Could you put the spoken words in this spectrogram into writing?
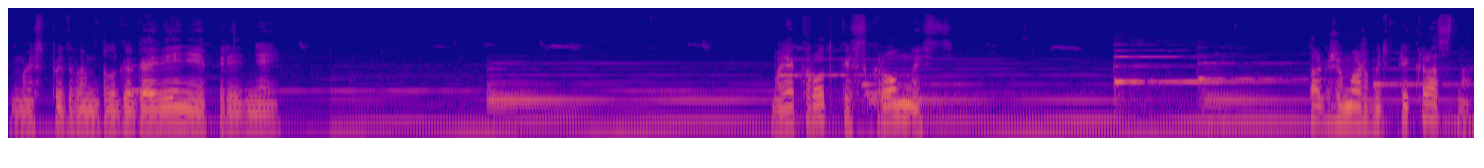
мы испытываем благоговение перед ней. Моя кроткая скромность также может быть прекрасна.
